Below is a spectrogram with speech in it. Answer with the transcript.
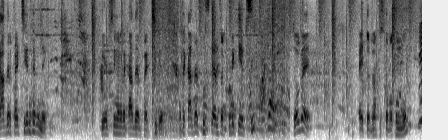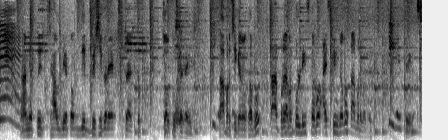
কাদের ফ্রাইড চিকেন খাবি নাকি? কেএফসি মানে কাদের ফ্রাইড চিকেন আচ্ছা কাদের ফুচকা অ্যান্ড চটপটি কেএফসি চলবে? এই তোর না ফুচকা পছন্দ? হ্যাঁ। আমি তুই ঝাল দিয়ে টক দিয়ে বেশি করে এক্সট্রা একটা চল ফুচকা খাই। তারপরে চিকেনও খাব। তারপরে আমার কোল্ড ড্রিঙ্কস খাব আইসক্রিম খাব তারপরে বাসা ঠিক আছে। ঠিক আছে।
